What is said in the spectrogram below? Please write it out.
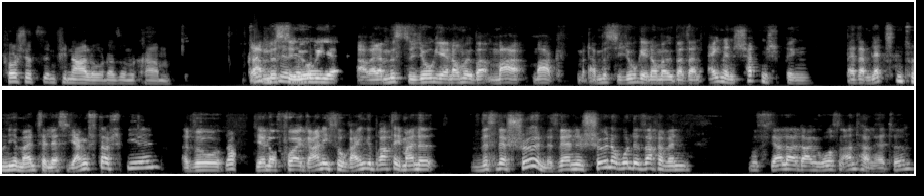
Torschütze im Finale oder so eine Kram. Da müsste Yogi, aber da müsste Yogi ja nochmal über, Marc, da müsste Yogi nochmal über seinen eigenen Schatten springen. Bei seinem letzten Turnier meinst du, er lässt Youngster spielen? Also, ja. die er noch vorher gar nicht so reingebracht hat. Ich meine, das wäre schön. Das wäre eine schöne runde Sache, wenn Musiala da einen großen Anteil hätte.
